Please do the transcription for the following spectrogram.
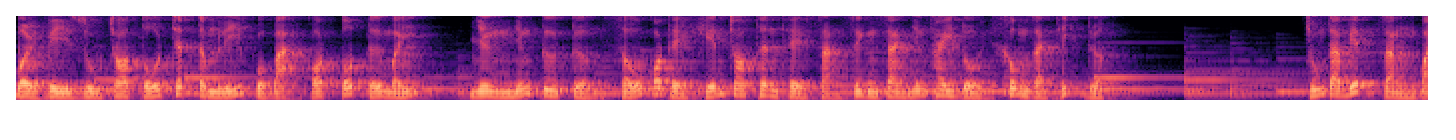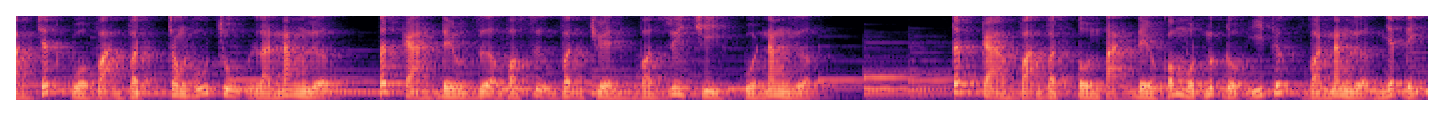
Bởi vì dù cho tố chất tâm lý của bạn có tốt tới mấy, nhưng những tư tưởng xấu có thể khiến cho thân thể sản sinh ra những thay đổi không giải thích được. Chúng ta biết rằng bản chất của vạn vật trong vũ trụ là năng lượng Tất cả đều dựa vào sự vận chuyển và duy trì của năng lượng. Tất cả vạn vật tồn tại đều có một mức độ ý thức và năng lượng nhất định.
